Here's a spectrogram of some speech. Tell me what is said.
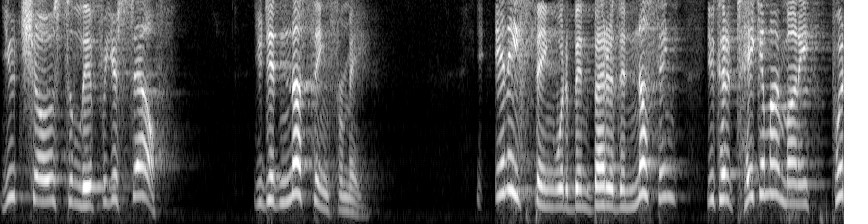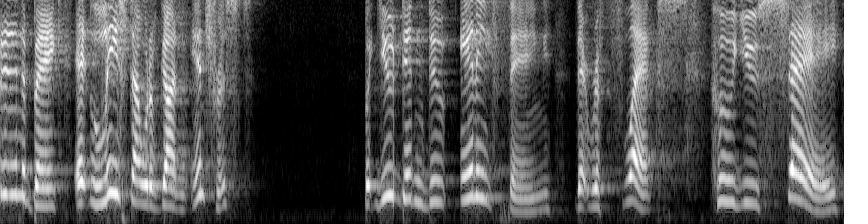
You chose to live for yourself. You did nothing for me. Anything would have been better than nothing. You could have taken my money, put it in the bank. At least I would have gotten interest. But you didn't do anything that reflects who you say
